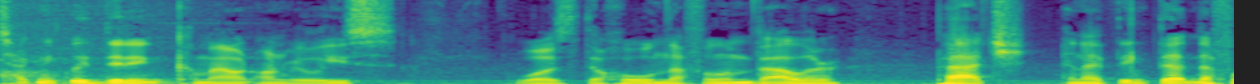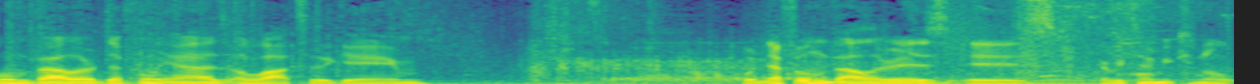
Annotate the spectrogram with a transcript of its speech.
technically didn't come out on release, was the whole Nephalem Valor patch and I think that Nephalem Valor definitely adds a lot to the game. What Nephalem Valor is, is every time you kill,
